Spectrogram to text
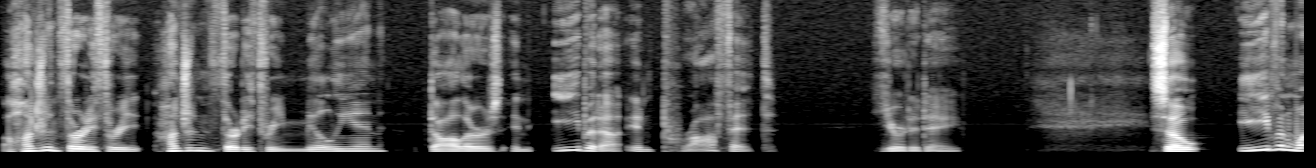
133, $133 million in EBITDA in profit year to date. So even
